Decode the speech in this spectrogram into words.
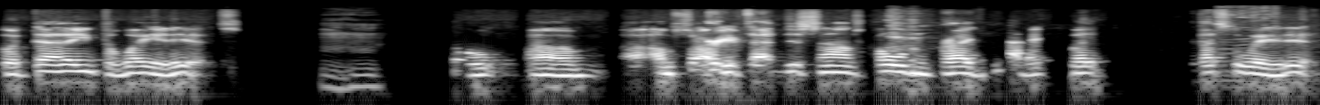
but that ain't the way it is. Mm-hmm. So um, I'm sorry if that just sounds cold and pragmatic, but that's the way it is.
